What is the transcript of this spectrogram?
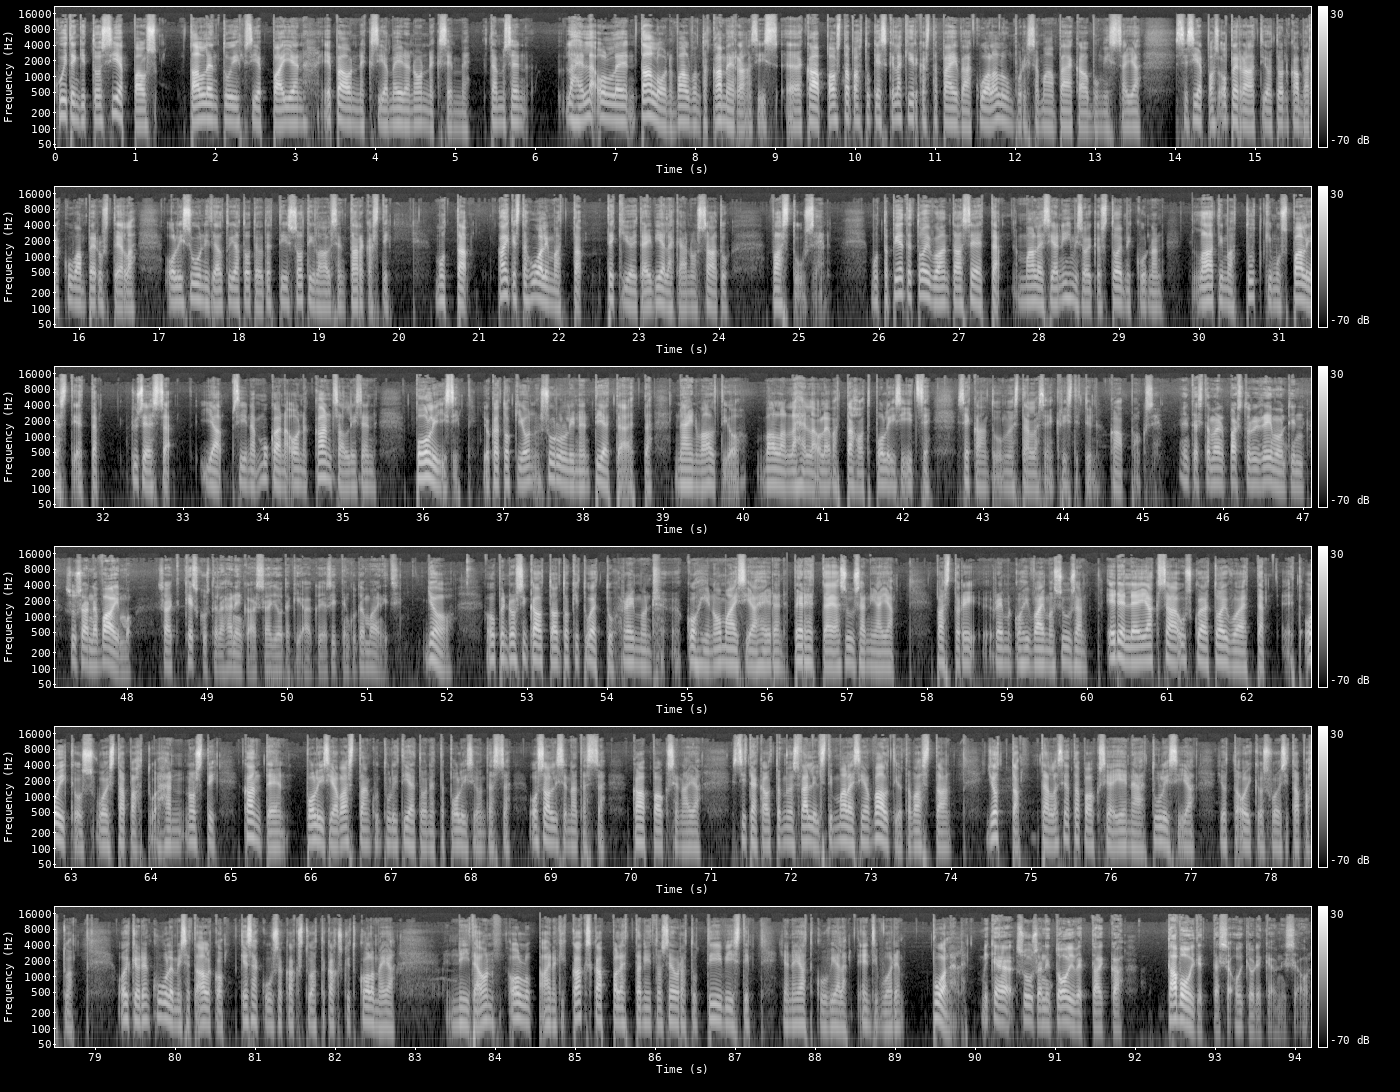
Kuitenkin tuo sieppaus tallentui sieppaajien epäonneksi ja meidän onneksemme tämmöisen lähellä olleen talon valvontakameraan. Siis kaappaus tapahtui keskellä kirkasta päivää Kuola Lumpurissa maan pääkaupungissa ja se sieppausoperaatio tuon kamerakuvan perusteella oli suunniteltu ja toteutettiin sotilaallisen tarkasti, mutta kaikesta huolimatta tekijöitä ei vieläkään ole saatu vastuuseen. Mutta pientä toivoa antaa se, että Malesian ihmisoikeustoimikunnan laatima tutkimus paljasti, että kyseessä ja siinä mukana on kansallisen poliisi, joka toki on surullinen tietää, että näin valtio vallan lähellä olevat tahot, poliisi itse sekaantuu myös tällaiseen kristityn kaappaukseen. Entäs tämän pastori Raymondin Susanna vaimo? Sait keskustella hänen kanssaan joitakin aikoja sitten, kuten mainitsin. Joo. Open Doorsin kautta on toki tuettu Raymond Kohin omaisia, heidän perhettä ja Susania ja pastori Raymond Kohin vaimo Susan edelleen jaksaa uskoa ja toivoa, että, että oikeus voisi tapahtua. Hän nosti kanteen poliisia vastaan, kun tuli tietoon, että poliisi on tässä osallisena tässä kaappauksena ja sitä kautta myös välillisesti Malesian valtiota vastaan, jotta tällaisia tapauksia ei enää tulisi ja jotta oikeus voisi tapahtua. Oikeuden kuulemiset alkoi kesäkuussa 2023 ja niitä on ollut ainakin kaksi kappaletta, niitä on seurattu tiiviisti ja ne jatkuu vielä ensi vuoden puolelle. Mikä Suusanin toive tai tavoite tässä oikeudenkäynnissä on?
